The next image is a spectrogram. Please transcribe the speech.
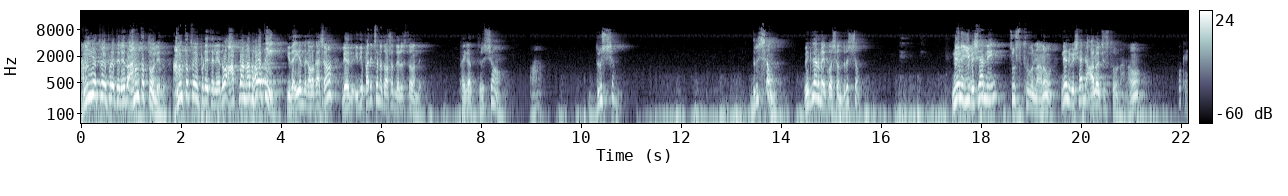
అనన్యత్వం ఎప్పుడైతే లేదో అనంతత్వం లేదు. అనంతత్వం ఎప్పుడైతే లేదో ఆత్మ నభవతి ఇది అయ్యేందుకు అవకాశం లేదు. ఇది పరిచ్ఛన్న దోషం తెలుస్తోంది. పైగా దృశ్యం. ఆ, దృశ్యం. దృశ్యం. విజ్ఞానమయ కోశం దృశ్యం. నేను ఈ విషయాన్ని చూస్తూ ఉన్నాను నేను విషయాన్ని ఆలోచిస్తూ ఉన్నాను. ఓకే.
